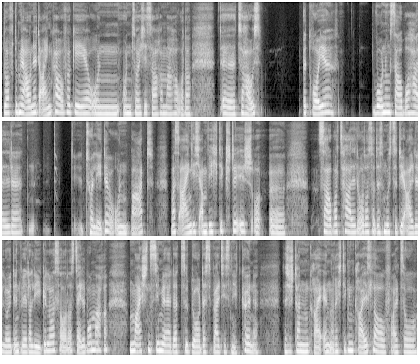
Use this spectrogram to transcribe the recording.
durfte mir auch nicht einkaufen gehen und, und solche Sachen machen oder äh, zu Hause betreue, Wohnung sauber halten, Toilette und Bad, was eigentlich am wichtigsten ist, äh, sauber zu halten oder so, das musste die alten Leute entweder liegen lassen oder selber machen. Und meistens sind wir ja dazu da, dass, weil sie es nicht können. Das ist dann ein, ein richtigen Kreislauf. Also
